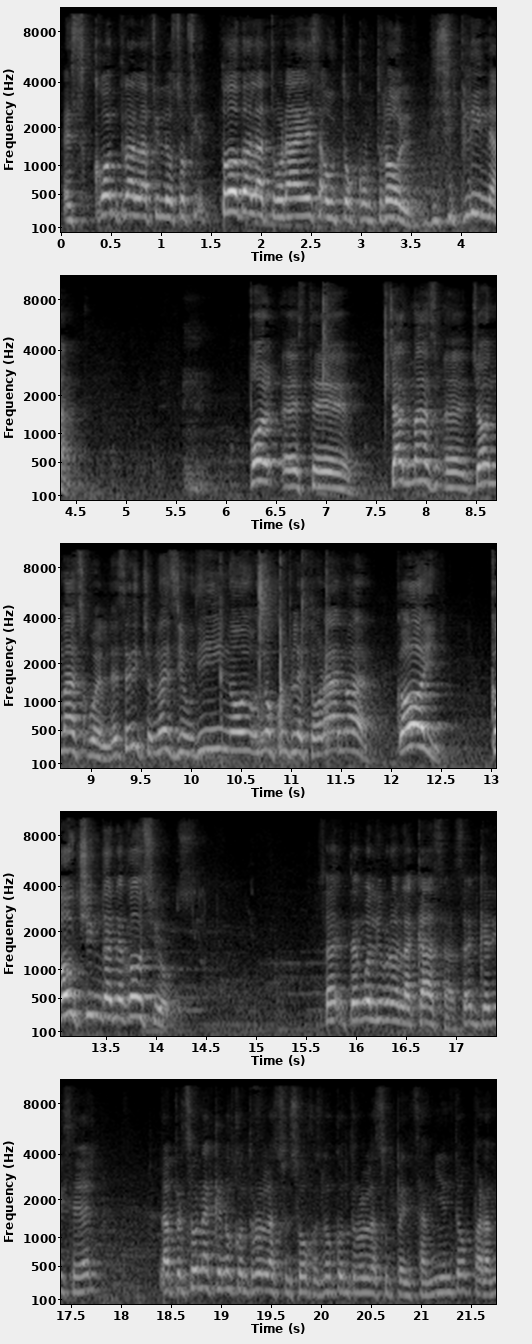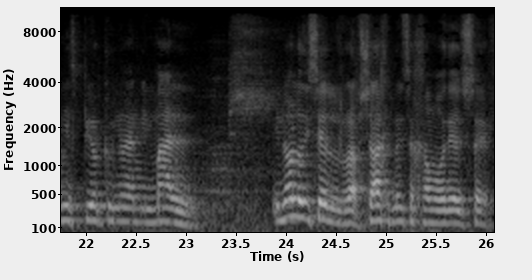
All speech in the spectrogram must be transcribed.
Es contra la filosofía. Toda la Torah es autocontrol, disciplina. Este, John, Mas- eh, John Maxwell, les he dicho, no es Yehudí, no, no cumple Torah, no. Coy, coaching de negocios. Tengo el libro en la casa, ¿saben qué dice él? La persona que no controla sus ojos, no controla su pensamiento, para mí es peor que un animal. Y no lo dice el Rav Shach, no dice Hamodia Yosef.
